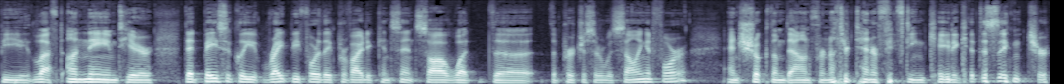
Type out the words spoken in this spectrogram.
be left unnamed here that basically right before they provided consent saw what the the purchaser was selling it for and shook them down for another 10 or 15k to get the signature.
